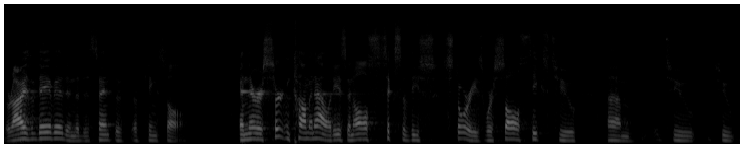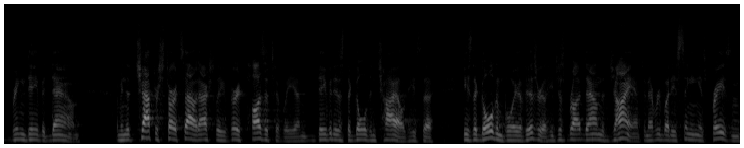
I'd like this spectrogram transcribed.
The rise of David and the descent of, of King Saul. And there are certain commonalities in all six of these stories where Saul seeks to, um, to, to bring David down. I mean, the chapter starts out actually very positively. And David is the golden child. He's the, he's the golden boy of Israel. He just brought down the giant, and everybody's singing his praise. And,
